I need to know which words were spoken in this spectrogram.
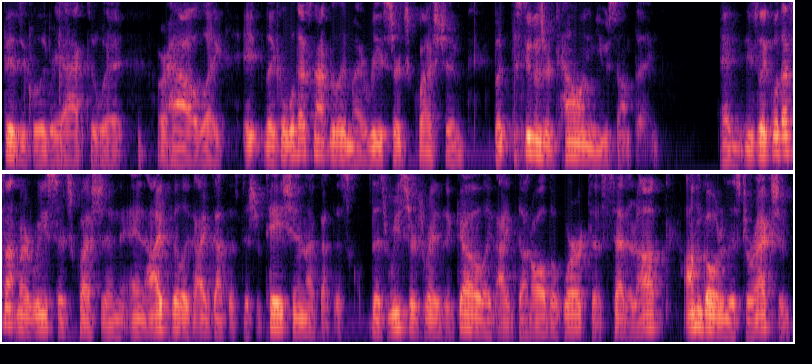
physically react to it, or how like it like, well, that's not really my research question, but the students are telling you something. And he's like, well, that's not my research question. And I feel like I've got this dissertation, I've got this this research ready to go. Like I've done all the work to set it up. I'm going in this direction.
